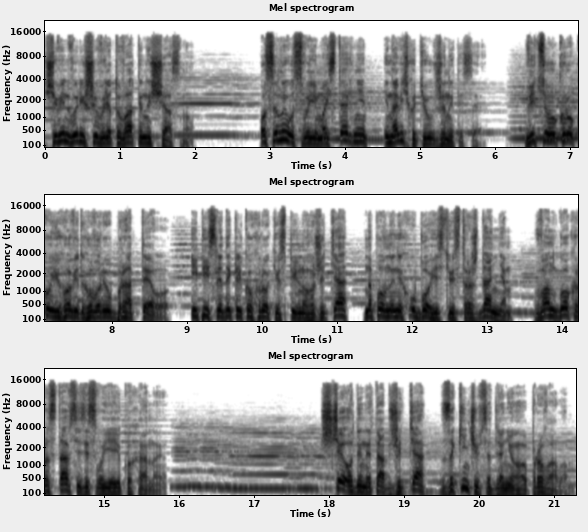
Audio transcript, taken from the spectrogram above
що він вирішив врятувати нещасну. Оселив у своїй майстерні і навіть хотів женитися. Від цього кроку його відговорив брат Тео, і після декількох років спільного життя, наповнених убогістю і стражданням, Ван Гог розстався зі своєю коханою. Ще один етап життя закінчився для нього провалом.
